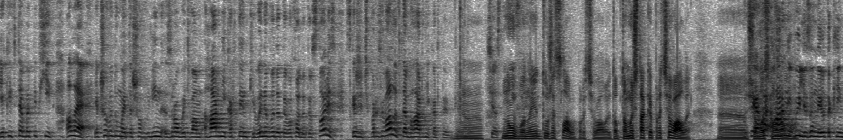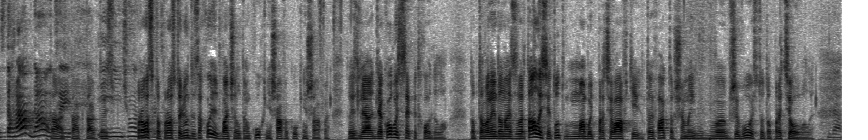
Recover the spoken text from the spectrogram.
який в тебе підхід. Але якщо ви думаєте, що він зробить вам гарні картинки, ви не будете виходити в сторіс, скажіть, чи працювали в тебе гарні картинки? Ну, чесно. Ну, вони дуже слабо працювали. Тобто ми ж так і працювали. Е, Це в основному... гарний вилізаний отакий інстаграм, да, Так, оцей, так, так. і, Тобто і нічого просто, не просто люди заходять, бачили там кухні, шафи, кухні, шафи. Тобто для, для когось це підходило. Тобто вони до нас зверталися, і тут, мабуть, працював ті, той фактор, що ми їх в- вживу ось тут опрацьовували. Да.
